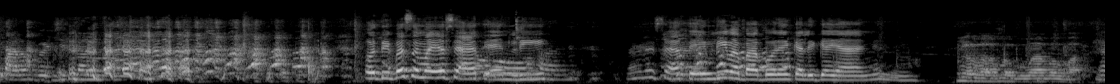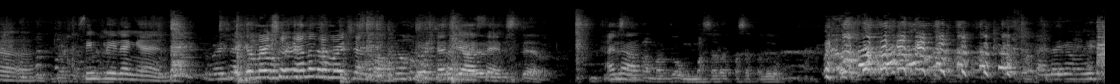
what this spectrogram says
Parang virgin lang. O, di ba sumaya si Ate Enly? Ano si Ate Enly, mababaw na yung kaligayahan. Yan. eh. Bumabaw, bumabaw ba? Oo. Simple lang yan. Commercial ka. Anong commercial mo? San Joseph. Mister, Ano? ang kamagong, masarap pa sa talong.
